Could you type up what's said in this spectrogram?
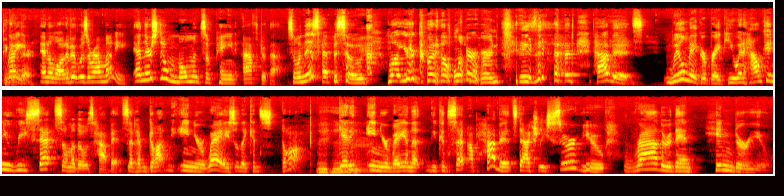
to right. get there. And a lot of it was around money. And there's still moments of pain after that. So in this episode, what you're going to learn is that habits will make or break you and how can you reset some of those habits that have gotten in your way so they can stop mm-hmm. getting in your way and that you can set up habits to actually serve you rather than hinder you.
